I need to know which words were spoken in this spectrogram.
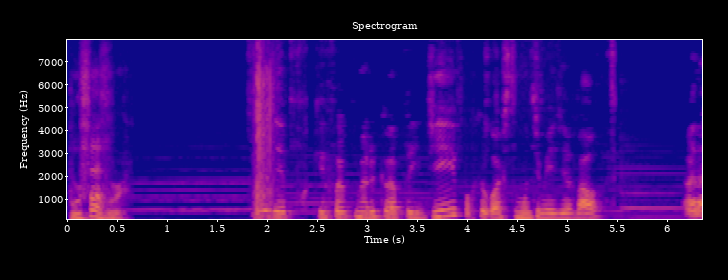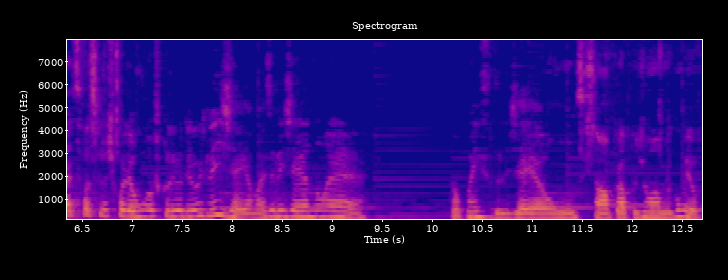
Por favor. D&D, porque foi o primeiro que eu aprendi, porque eu gosto muito de medieval. Na verdade, se fosse pra escolher um, eu escolheria o Ligeia, mas o Ligeia não é tão conhecido. O Ligeia é um sistema próprio de um amigo meu.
